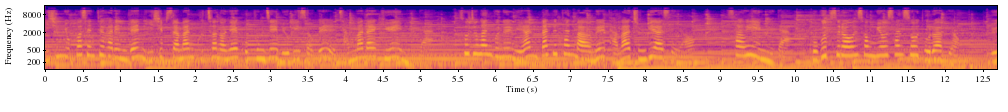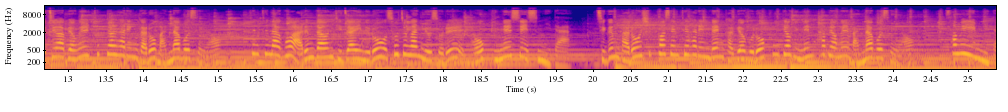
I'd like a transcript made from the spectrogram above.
26% 할인된 24만 9천원의 고품질 묘비석을 장만할 기회입니다. 소중한 분을 위한 따뜻한 마음을 담아 준비하세요. 4위입니다. 고급스러운 성묘 산소 도라병, 묘지화병을 특별 할인가로 만나보세요. 튼튼하고 아름다운 디자인으로 소중한 묘소를 더욱 빛낼 수 있습니다. 지금 바로 10% 할인된 가격으로 품격 있는 화병을 만나보세요. 3위입니다.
